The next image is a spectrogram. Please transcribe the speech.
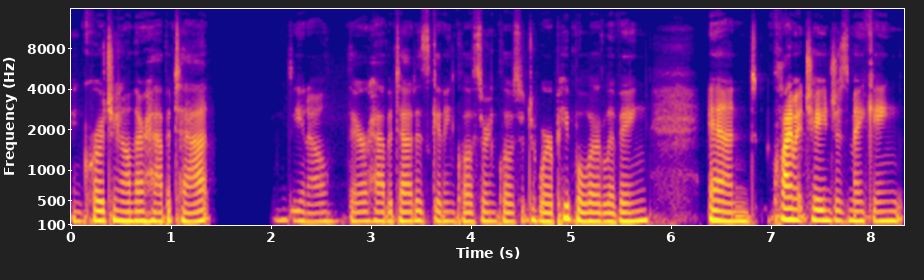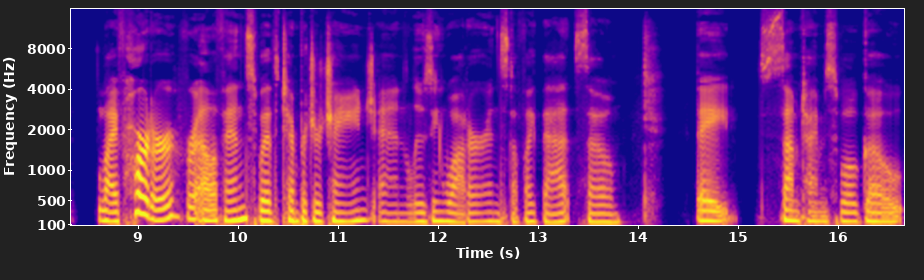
encroaching on their habitat. You know, their habitat is getting closer and closer to where people are living and climate change is making life harder for elephants with temperature change and losing water and stuff like that. So they sometimes will go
